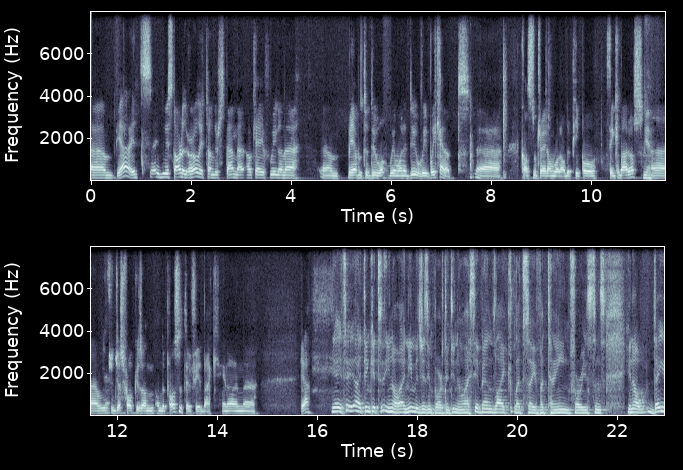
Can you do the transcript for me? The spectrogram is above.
um, yeah it's we started early to understand that okay if we're gonna um, be able to do what we want to do. We we cannot uh, concentrate on what other people think about us. Yeah. Uh, we should just focus on on the positive feedback, you know, and. Uh, yeah, Yeah, it's, I think it's you know an image is important. You know, I see a band like let's say Watain, for instance. You know, they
